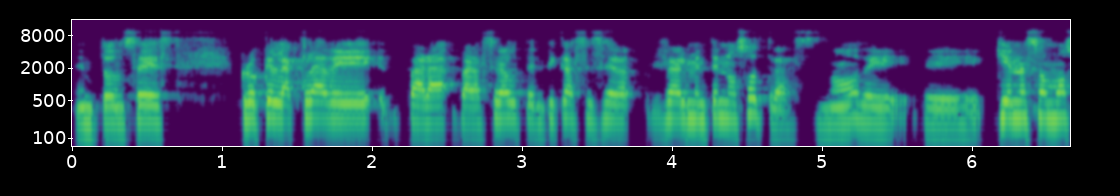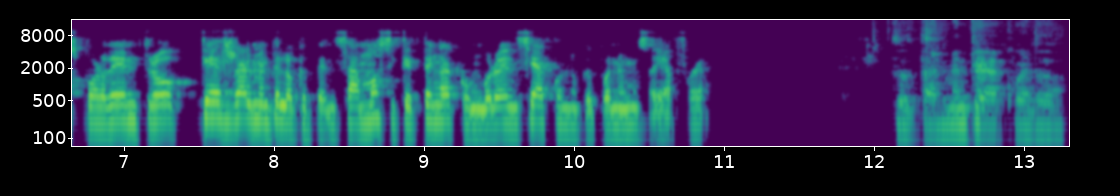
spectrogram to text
Entonces, creo que la clave para, para, ser auténticas es ser realmente nosotras, ¿no? De, quiénes somos por dentro, qué es realmente lo que pensamos y que tenga congruencia con lo que ponemos allá afuera. Totalmente de acuerdo.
